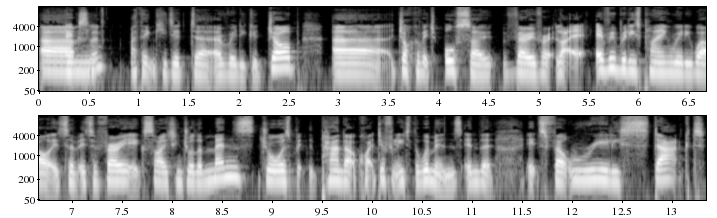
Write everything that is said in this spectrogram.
Yeah. Um, Excellent. I think he did uh, a really good job. Uh, Djokovic also very, very like everybody's playing really well. It's a it's a very exciting draw. The men's draw has panned out quite differently to the women's in that it's felt really stacked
